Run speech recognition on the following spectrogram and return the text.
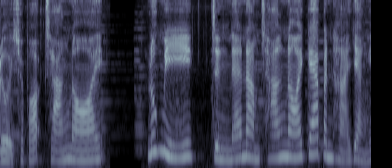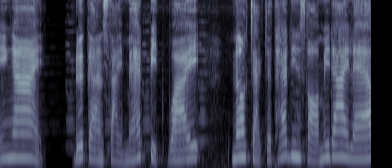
โดยเฉพาะช้างน้อย ลูกหมีจึงแนะนำช้างน้อยแก้ปัญหาอย่างง่ายๆ ด้วยการใส่แมสปิดไว้ นอกจากจะแท้ดินสอไม่ได้แล้ว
